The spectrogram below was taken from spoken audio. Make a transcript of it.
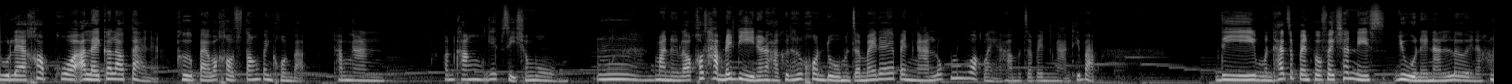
ดูแลครอบครัวอะไรก็แล้วแต่เนี่ย คือแปลว่าเขาจะต้องเป็นคนแบบทำงานค่อนข้างยี่สิบสี่ชั่วโมงมาหนึ่งแล้วเขาทำได้ดีด้วยนะคะ คือถ้าทุกคนดูมันจะไม่ได้เป็นงานลวกๆอะไรอย่างเงี้ยค่ะ มันจะเป็นงานที่แบบ ดีเหมือนถ้าจะเป็น perfectionist อยู่ในนั้นเลยนะคะ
